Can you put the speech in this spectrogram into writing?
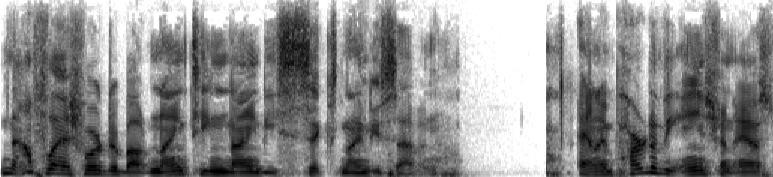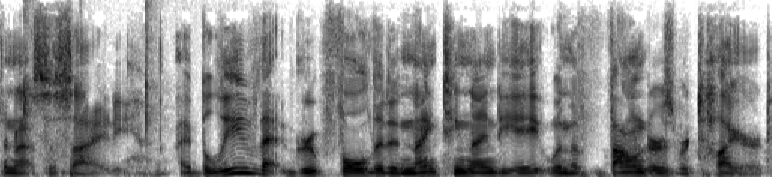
now, flash forward to about 1996, 97 and I'm part of the Ancient Astronaut Society. I believe that group folded in 1998 when the founders retired.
